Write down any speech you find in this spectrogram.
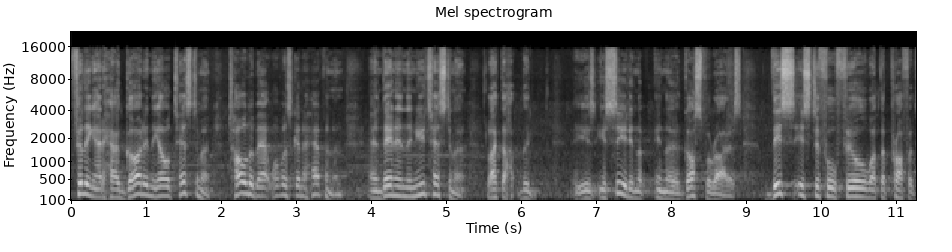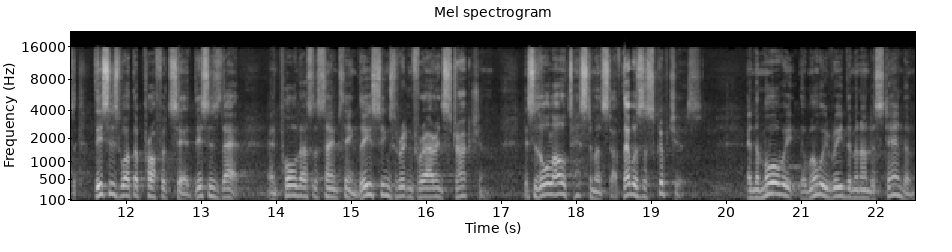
filling out how God in the Old Testament told about what was going to happen. And, and then in the New Testament, like the, the you, you see it in the, in the gospel writers. This is to fulfill what the prophet, this is what the prophet said, this is that. And Paul does the same thing. These things are written for our instruction. This is all Old Testament stuff. That was the scriptures. And the more we, the more we read them and understand them,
